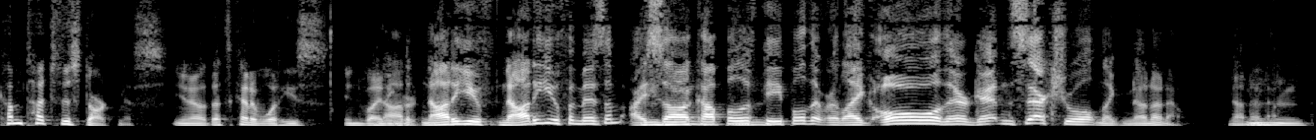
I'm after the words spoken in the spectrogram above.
come touch this darkness." You know, that's kind of what he's inviting her. Not, not a euph- not a euphemism. I saw a mm-hmm, couple of mm-hmm. people that were like, "Oh, they're getting sexual." I'm like, no, no, no, no, no, no. Mm-hmm.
